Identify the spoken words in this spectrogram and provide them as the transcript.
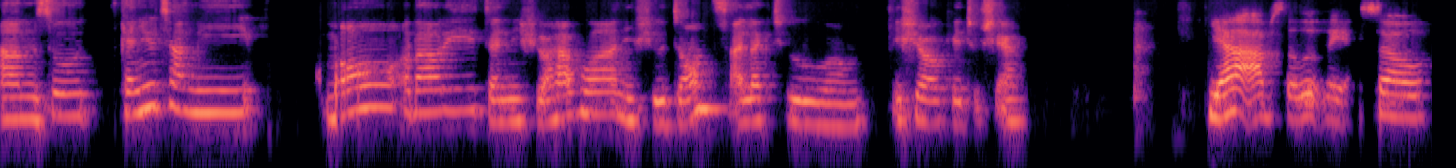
Um, so, can you tell me more about it? And if you have one, if you don't, I'd like to, um, if you're okay to share. Yeah, absolutely. So,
